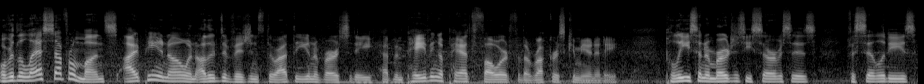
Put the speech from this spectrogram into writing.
Over the last several months, IPNO and other divisions throughout the university have been paving a path forward for the Rutgers community. Police and emergency services, facilities,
